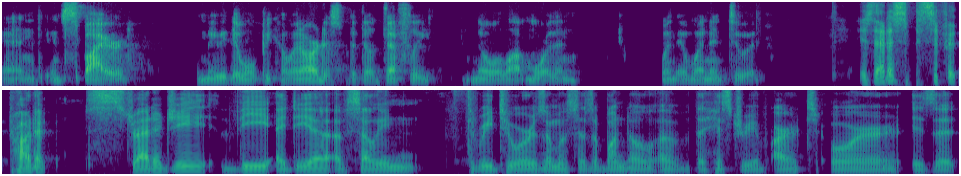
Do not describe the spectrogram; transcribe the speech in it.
and inspired. And maybe they won't become an artist, but they'll definitely know a lot more than when they went into it. Is that a specific product strategy? The idea of selling three tours almost as a bundle of the history of art, or is it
